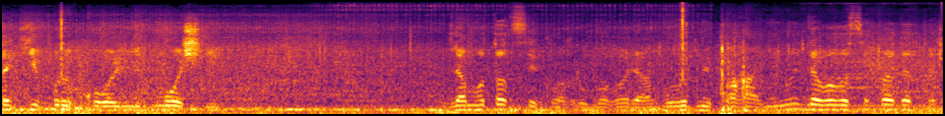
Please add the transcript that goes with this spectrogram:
Такі прикольні, мощні. для мотоцикла, грубо говоря, були б непогані. Ну і для велосипеда теж.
